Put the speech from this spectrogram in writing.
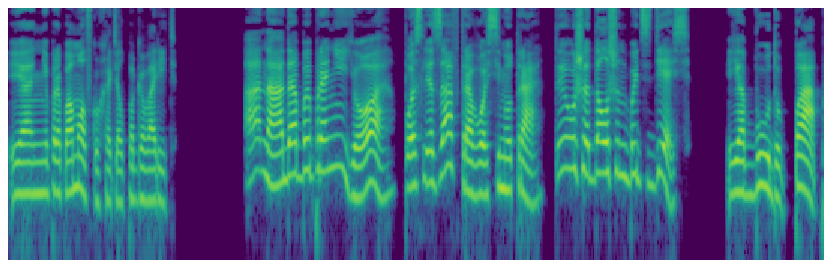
Я не про помолвку хотел поговорить. «А надо бы про нее. Послезавтра в восемь утра. Ты уже должен быть здесь». «Я буду, пап!»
